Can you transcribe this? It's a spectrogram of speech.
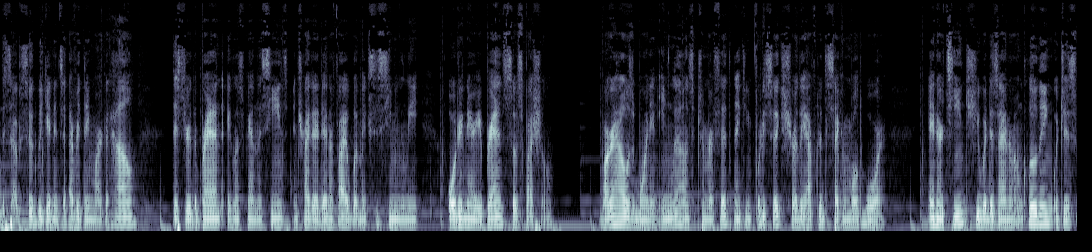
This episode, we get into everything Margaret the history of the brand, glimpse behind the scenes, and try to identify what makes this seemingly ordinary brand so special. Margaret Howell was born in England on September 5, 1946, shortly after the Second World War. In her teens, she would design her own clothing, which is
